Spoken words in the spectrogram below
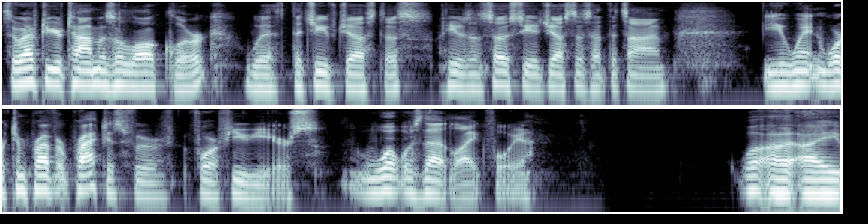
So after your time as a law clerk with the Chief Justice, he was an associate justice at the time. You went and worked in private practice for for a few years. What was that like for you? Well, I, I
